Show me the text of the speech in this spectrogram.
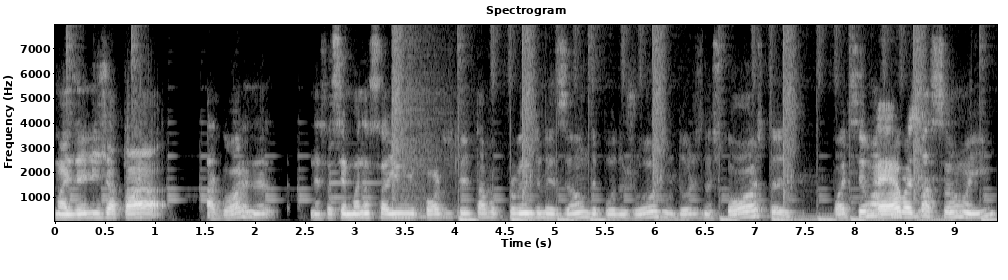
mas ele já está agora, né, Nessa semana saiu um repórter que ele estava com problema de lesão depois do jogo, dores nas costas. Pode ser uma é, preocupação mas... aí.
